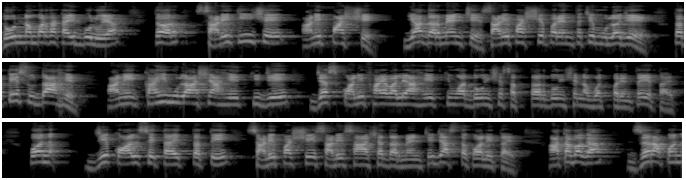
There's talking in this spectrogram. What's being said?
दोन नंबरचा टाईप बोलूया तर साडेतीनशे आणि पाचशे या दरम्यानचे साडेपाचशे पर्यंतचे मुलं जे तर ते सुद्धा आहेत. आणि काही मुलं असे आहेत की जे जस्ट क्वालिफाय वाले आहेत किंवा दोनशे सत्तर दोनशे नव्वद पर्यंत येत आहेत पण जे कॉल्स येत आहेत तर ते साडेपाचशे साडेसहाशा दरम्यानचे जास्त कॉल येत आहेत. आता बघा जर आपण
